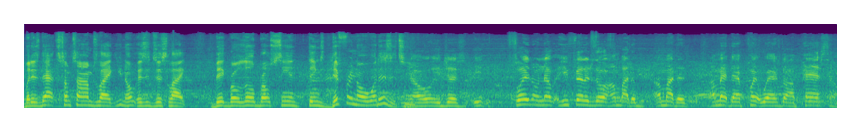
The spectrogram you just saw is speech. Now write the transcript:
But is that sometimes like, you know, is it just like big bro, little bro seeing things different, or what is it to you? No, it just he, Floyd don't never. He felt as though I'm about to. I'm about to. I'm at that point where as though I passed him,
